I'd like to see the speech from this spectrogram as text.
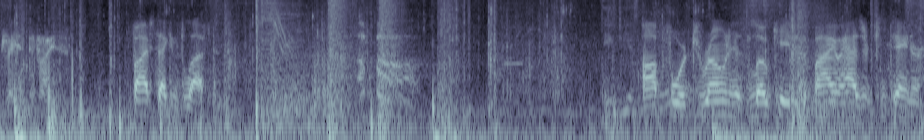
place device. 5 seconds left. Op 4 drone has located the biohazard container.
